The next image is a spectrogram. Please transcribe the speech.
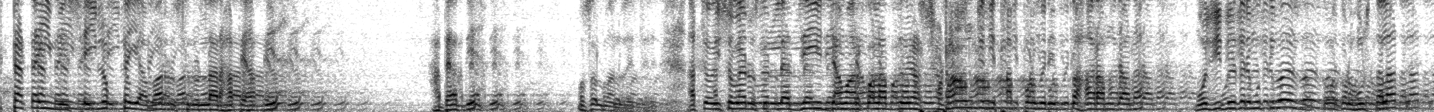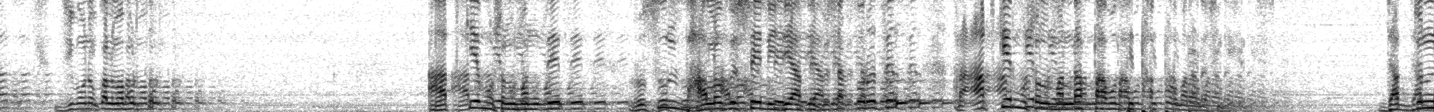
একটা টাইমে সেই লোকটাই আবার রসুল্লাহর হাতে হাত দিয়ে, হাতে হাত দিয়ে মুসলমান হয়েছে। আচ্ছা ওই সময় রসুল্লাহ যে জামার কলাপ ধরে শটান যদি থাপ্পড় মেরে দিত হারাম জাদা মসজিদ ভেতরে মুক্তি হয়েছে তোমার কোনো হুঁশতালা আছে? জীবন কলমা পড়তো? আজকে মুসলমানদের রসুল ভালোবেসে নিজে হাতে পেশাব করেছেন, আর আজকের মুসলমানরা তা বলতে থাপ্পড় মারাটা শিখে গেছে। যার জন্য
